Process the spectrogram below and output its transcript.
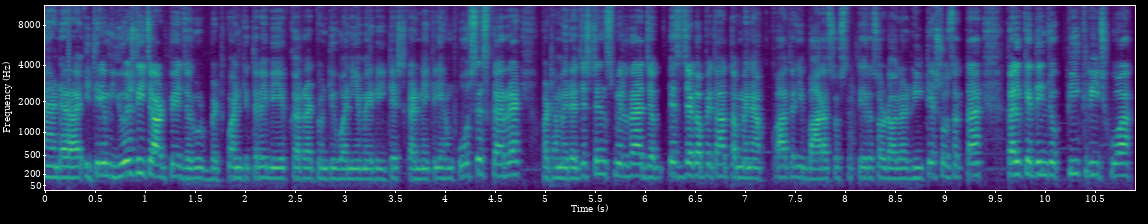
एंड इथेरियम यूएसडी चार्ट पे ज़रूर बिटकॉइन की तरह बिहेव कर रहा है। ट्वेंटी वन में रीटेस्ट करने के लिए हम कोशिश कर रहे हैं बट हमें रेजिस्टेंस मिल रहा है। जब इस जगह पे था, तब मैंने आपको कहा था कि 1200 से 1300 डॉलर रीटेस्ट हो सकता है। कल के दिन जो पीक रीच हुआ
